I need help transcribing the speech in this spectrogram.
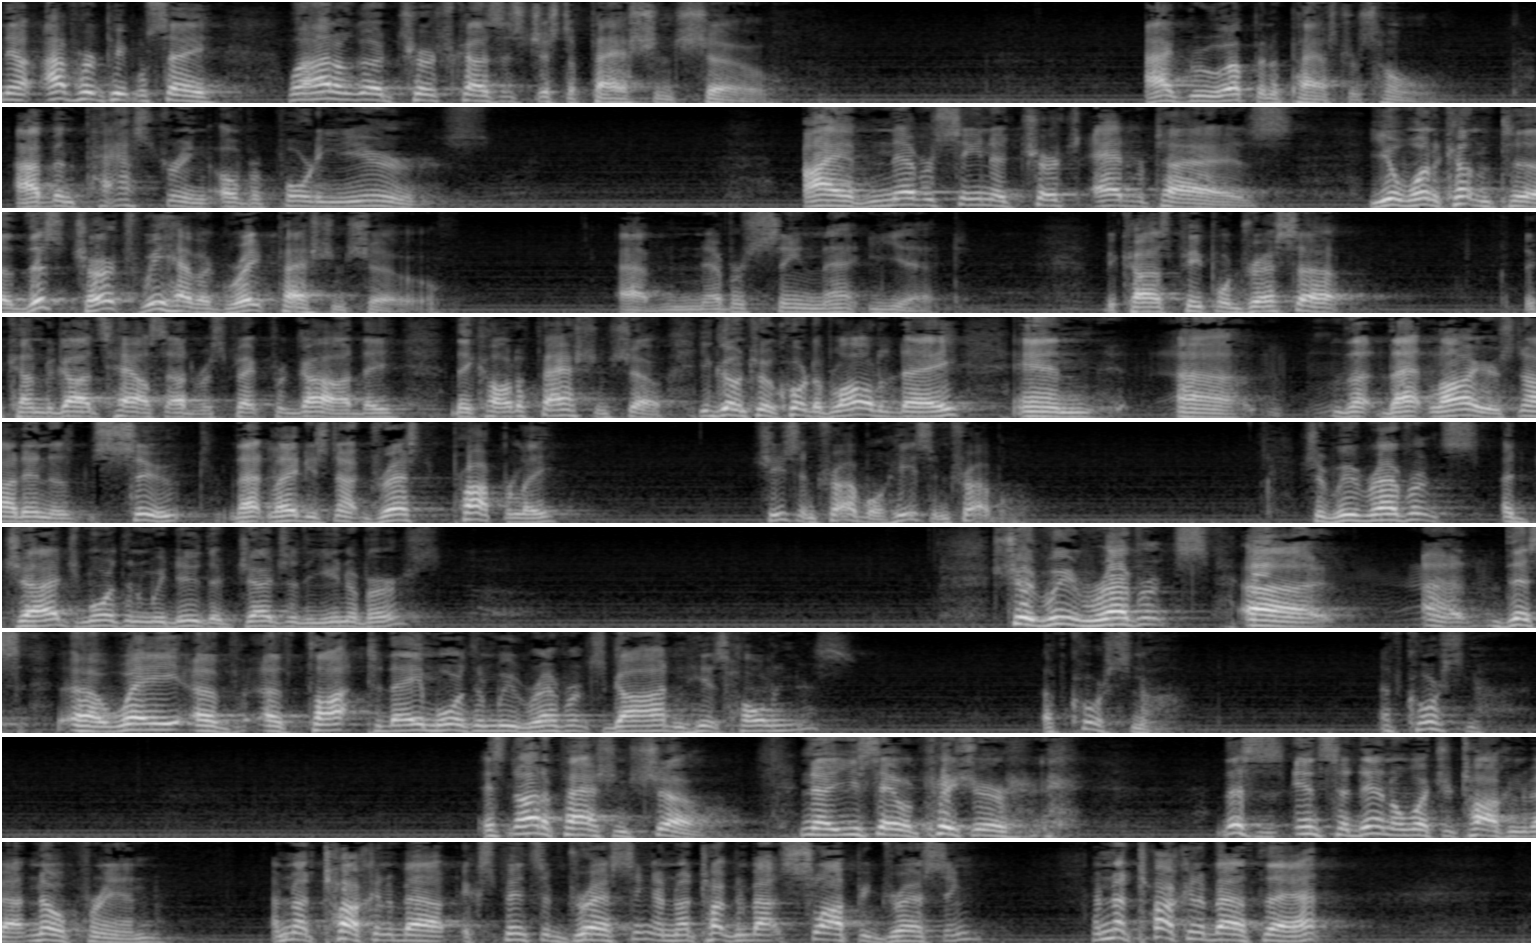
Now, I've heard people say, well, I don't go to church because it's just a fashion show. I grew up in a pastor's home. I've been pastoring over 40 years. I have never seen a church advertise, you'll want to come to this church, we have a great fashion show. I've never seen that yet. Because people dress up to come to God's house out of respect for God, they, they call it a fashion show. You go into a court of law today, and uh, that, that lawyer's not in a suit, that lady's not dressed properly, she's in trouble, he's in trouble. Should we reverence a judge more than we do the judge of the universe? Should we reverence uh, uh, this uh, way of, of thought today more than we reverence God and His holiness? Of course not. Of course not. It's not a fashion show. Now, you say, well, preacher, this is incidental what you're talking about. No, friend. I'm not talking about expensive dressing. I'm not talking about sloppy dressing. I'm not talking about that.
